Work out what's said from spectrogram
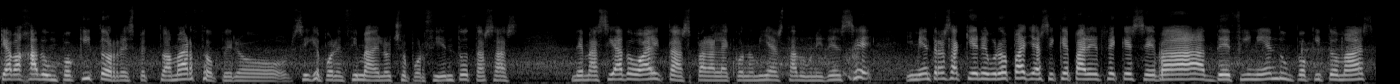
que ha bajado un poquito respecto a marzo, pero sigue por encima del 8%, tasas demasiado altas para la economía estadounidense. Y mientras aquí en Europa ya sí que parece que se va definiendo un poquito más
